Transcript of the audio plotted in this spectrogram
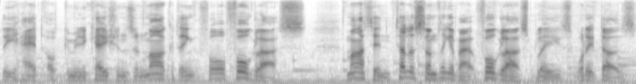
the head of communications and marketing for Forglass. Martin, tell us something about Forglass, please, what it does.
